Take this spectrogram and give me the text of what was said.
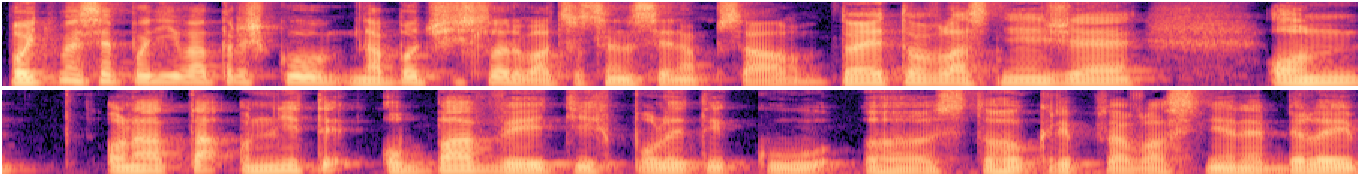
Pojďme se podívat trošku na bod číslo dva, co jsem si napsal. To je to vlastně, že on, ona ta, oni ty obavy těch politiků uh, z toho krypta vlastně nebyly,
